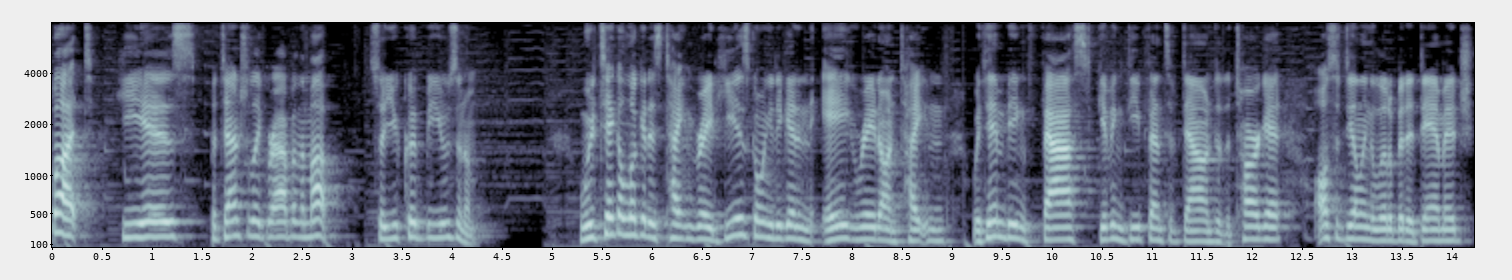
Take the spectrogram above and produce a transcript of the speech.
but he is potentially grabbing them up, so you could be using them. When we take a look at his Titan grade, he is going to get an A grade on Titan, with him being fast, giving defensive down to the target, also dealing a little bit of damage.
